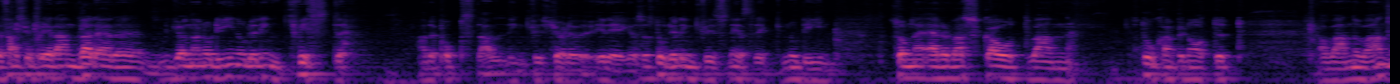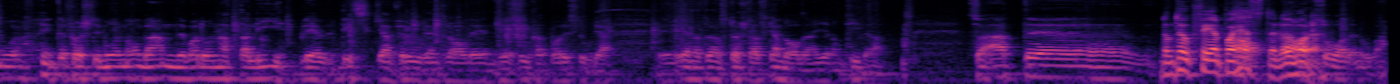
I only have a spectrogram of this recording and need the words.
det fanns ju flera andra där. Gunnar Nordin, Olle Lindqvist hade popstall. Lindqvist körde i regel. Så stod det Lindqvist snedstreck Nordin. Som när Erva Scout vann Storchampionatet. Ja, vann och vann och inte först i mål, men hon vann. Det var då Nathalie blev diskad för orent trav. Det är en helt ofattbar historia. En av de största skandalerna genom tiderna. Så att... Eh, de tog fel på häst, eller hur ja, var det? så var det nog. Va?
